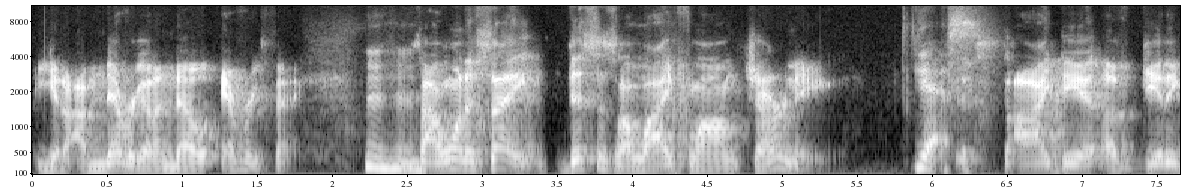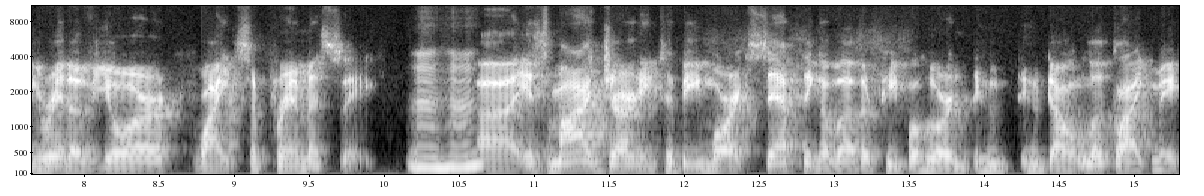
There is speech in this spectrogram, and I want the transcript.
You know, I'm never going to know everything. Mhm. So I want to say this is a lifelong journey. Yes. It's the idea of getting rid of your white supremacy. Hmm Uh, it's my journey to be more accepting of other people who are who, who don't look like me.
